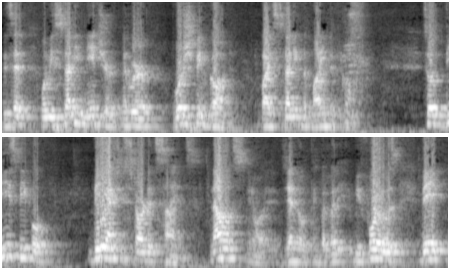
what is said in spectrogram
They said, when we study nature, then we're worshipping God by studying the mind of God. So these people, they actually started science. Now it's you know a general thing, but but before it was they.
